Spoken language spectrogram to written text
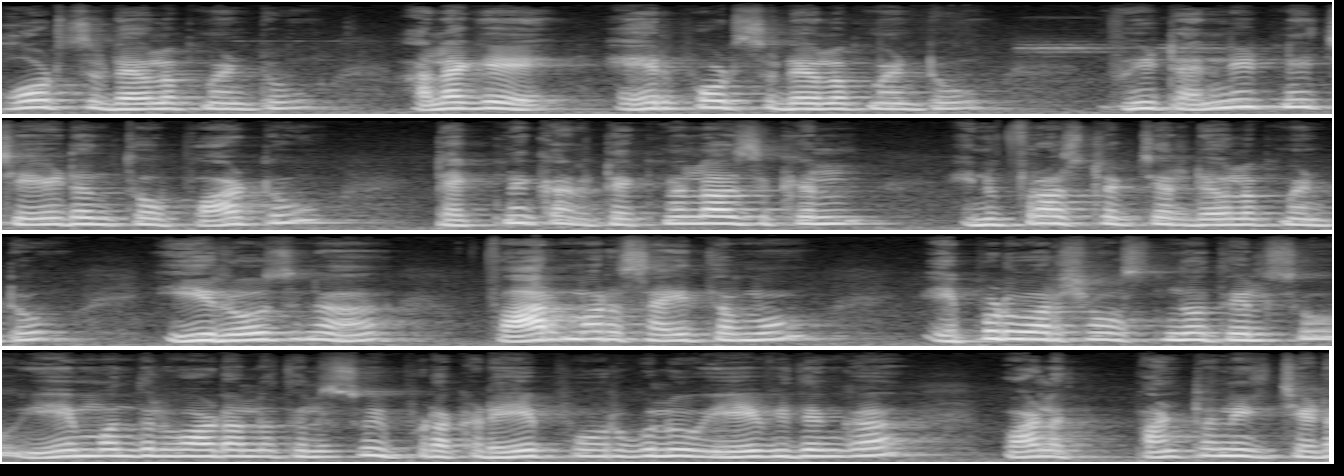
పోర్ట్స్ డెవలప్మెంటు అలాగే ఎయిర్పోర్ట్స్ డెవలప్మెంటు వీటన్నిటినీ చేయడంతో పాటు టెక్నికల్ టెక్నాలజికల్ ఇన్ఫ్రాస్ట్రక్చర్ డెవలప్మెంటు. ఈ రోజున ఫార్మర్ సైతము ఎప్పుడు వర్షం వస్తుందో తెలుసు ఏ మందులు వాడాలో తెలుసు. ఇప్పుడు అక్కడ ఏ పురుగులు ఏ విధంగా వాళ్ళ పంటని చెడ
